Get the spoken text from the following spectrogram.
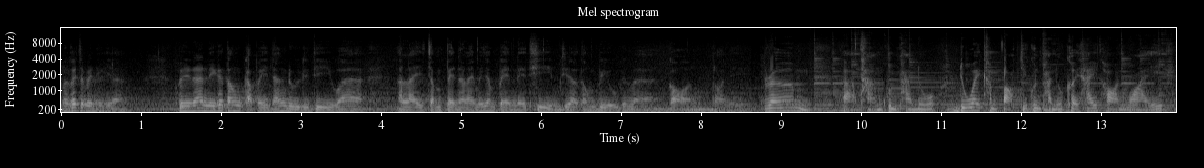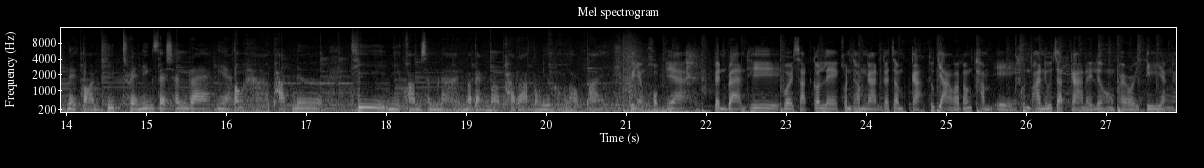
มันก็จะเป็นอย่างนี้แล้วเพราะฉะนั้นอันนี้ก็ต้องกลับไปนั่งดูดีๆ ว่าอะไรจำเป็นอะไรไม่จำเป็นในทีมที่เราต้องบิวขึ้นมาก่อนตอนนี้เริ่มอ่า ถามคุณพานุด้วยคำตอบที่คุณพานุเคยให้ทอนไว้ ในตอนที่เทรนนิ่งเซสชันแรกเนี่ยต้องหาพาร์ทเนอร์ที่มีความชำนาญมาแบ่งเบาภาระตรงนี้ของเราไป คืออย่างผมเนี่ยเป็นแบรนด์ที่บริษัทก็เล็ก คนทำงานก็จำกัดทุกอย่างเราต้องทำเอง คุณพานุจัดการในเรื่องของ priority ยังไง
